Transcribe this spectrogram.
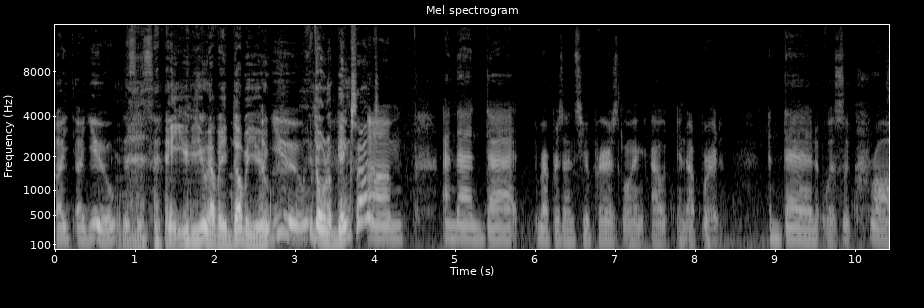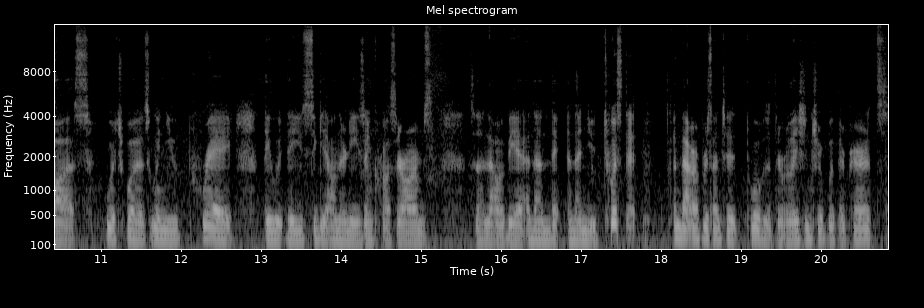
a, a U. This is you you have a W. a U. Throwing up gang signs. Um, and then that represents your prayers going out and upward. And then was the cross, which was when you pray, they would they used to get on their knees and cross their arms. So then that would be it. And then they, and then you twist it, and that represented what was it? Their relationship with their parents.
